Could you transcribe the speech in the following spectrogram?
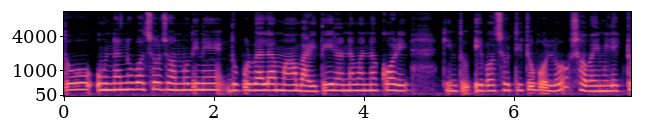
তো অন্যান্য বছর জন্মদিনে দুপুরবেলা মা বাড়িতেই রান্নাবান্না করে, কিন্তু এবছর টিটু বলল সবাই মিলে একটু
